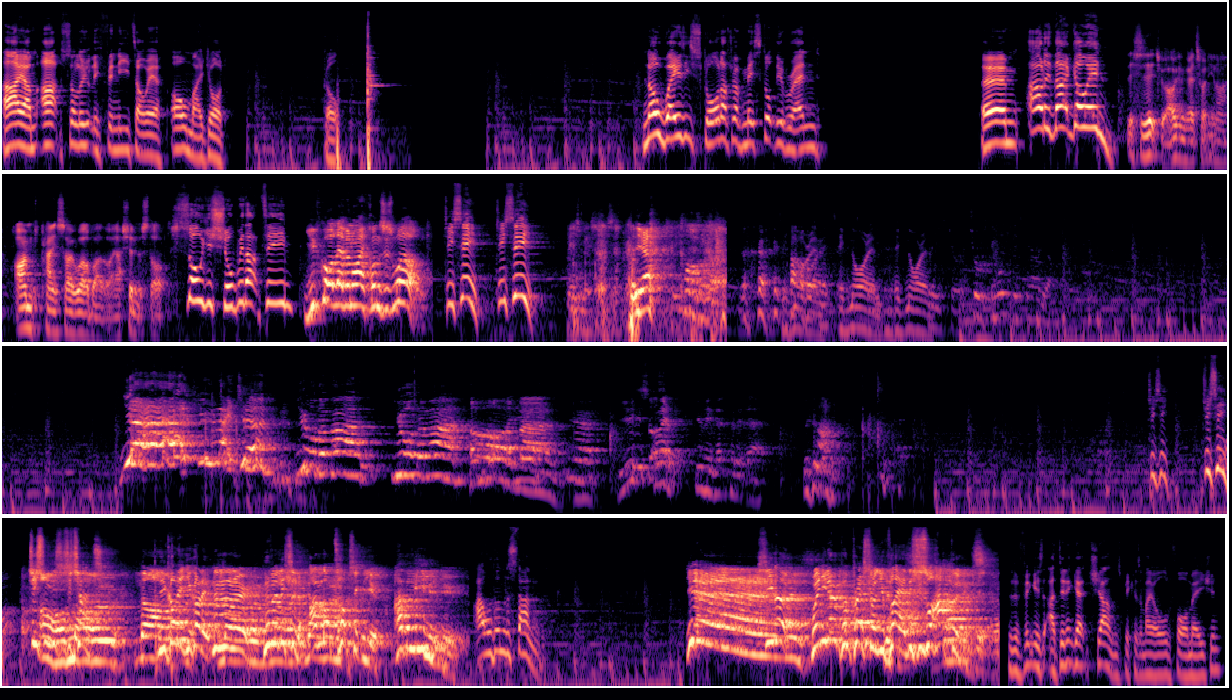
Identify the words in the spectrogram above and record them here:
I am absolutely finito here. Oh my god. Goal. No way has he scored after I've missed up the other end. Um, how did that go in? This is it, Joe. I'm gonna go 29. I'm playing so well, by the way. I shouldn't have stopped. So you should with that team. You've got 11 icons as well. GC! GC! Yeah. Ignore him. Ignore him. Ignore him. Yes! Legend! You're the man! You're the man! I'm not oh, the man. Yeah. You sort of give me that, put it there. GC! GC! GC, this is a chance. No. You got it, you got it. No, no, no. No, no, listen. I'm not toxic with you. I believe in you. I would understand. Yeah! See, look. When you don't put pressure on your player, this is what happens. The thing is, I didn't get chance because of my old formation.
